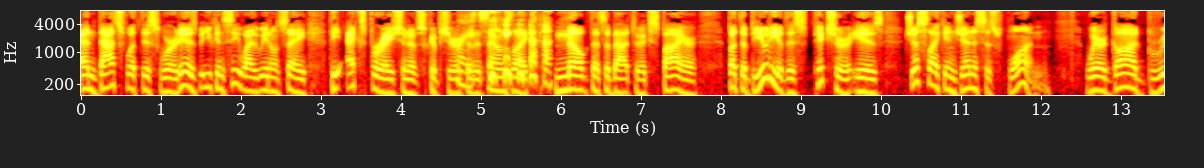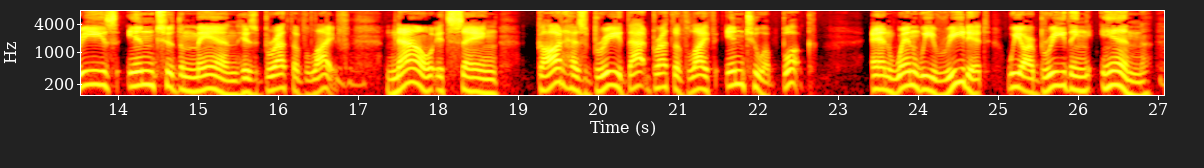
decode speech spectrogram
And that's what this word is. But you can see why we don't say the expiration of Scripture because right. it sounds like yeah. milk that's about to expire. But the beauty of this picture is just like in Genesis 1, where God breathes into the man his breath of life. Mm-hmm. Now it's saying, God has breathed that breath of life into a book. And when we read it, we are breathing in mm.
